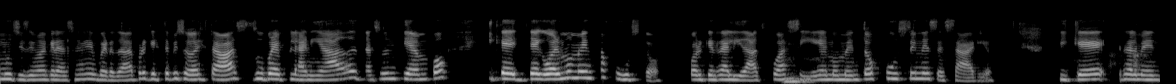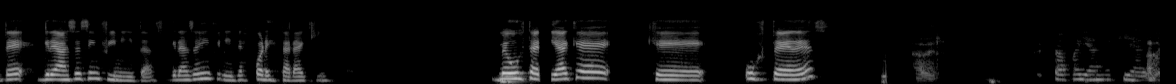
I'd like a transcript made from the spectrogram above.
muchísimas gracias en verdad, porque este episodio estaba súper planeado desde hace un tiempo y que llegó el momento justo, porque en realidad fue así, en el momento justo y necesario. Así que realmente gracias infinitas, gracias infinitas por estar aquí. Me gustaría que, que ustedes... A ver. Está fallando aquí algo.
